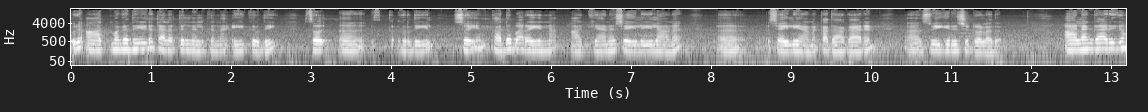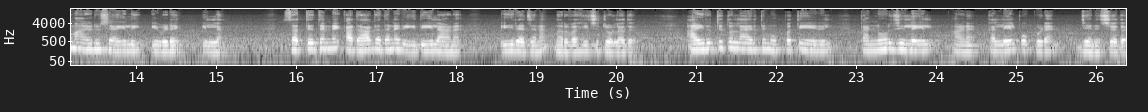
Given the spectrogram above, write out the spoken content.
ഒരു ആത്മകഥയുടെ തലത്തിൽ നിൽക്കുന്ന ഈ കൃതി സ്വ കൃതിയിൽ സ്വയം കഥ പറയുന്ന ആഖ്യാന ശൈലിയിലാണ് ശൈലിയാണ് കഥാകാരൻ സ്വീകരിച്ചിട്ടുള്ളത്. ആലങ്കാരികമായൊരു ശൈലി ഇവിടെ ഇല്ല. സത്യത്തിന്റെ കഥാകഥന രീതിയിലാണ് ഈ രചന നിർവഹിച്ചിട്ടുള്ളത്. ആയിരത്തി തൊള്ളായിരത്തി മുപ്പത്തി ഏഴിൽ കണ്ണൂർ ജില്ലയിൽ ആണ് കല്ലേൽ പൊക്കുടൻ ജനിച്ചത്.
